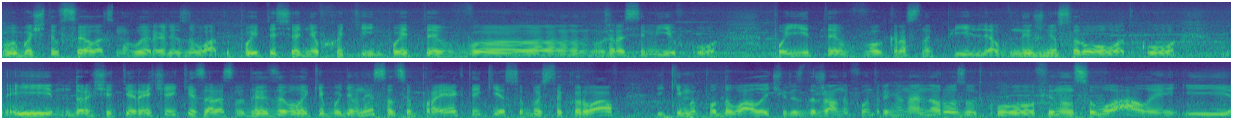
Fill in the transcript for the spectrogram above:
вибачте, в селах змогли реалізувати. Поїдьте сьогодні в Хотінь, поїдьте в Грасимівку, поїдьте в Краснопілля, в Нижню Сироватку. І, до речі, ті речі, які зараз видають за велике будівництво, це проєкти, які я особисто керував, які ми подавали через Державний фонд регіонального розвитку, фінансували. І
